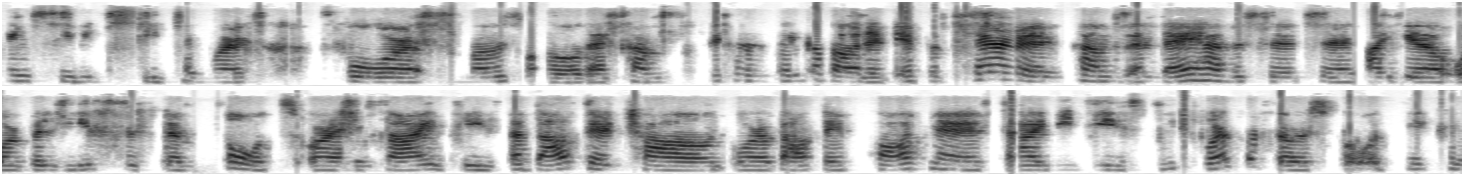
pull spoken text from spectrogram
think CBT can work for most people that come. Because think about it, if a parent comes and they have a certain idea or belief system, thoughts or anxieties about their child or about their partner's diabetes, you work with those thoughts. You can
